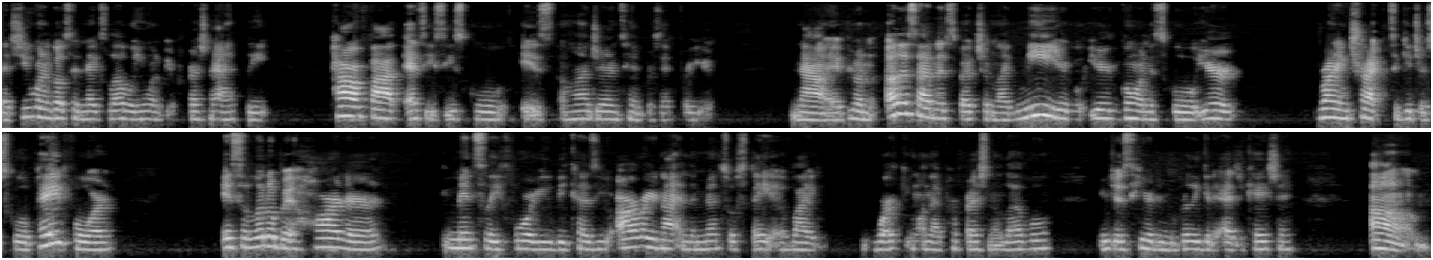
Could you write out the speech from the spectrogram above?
that you want to go to the next level, you want to be a professional athlete, Power Five SEC school is 110% for you. Now, if you're on the other side of the spectrum, like me, you're you're going to school, you're running track to get your school paid for. It's a little bit harder mentally for you because you're already not in the mental state of like working on that professional level. You're just here to really get an education. Um,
